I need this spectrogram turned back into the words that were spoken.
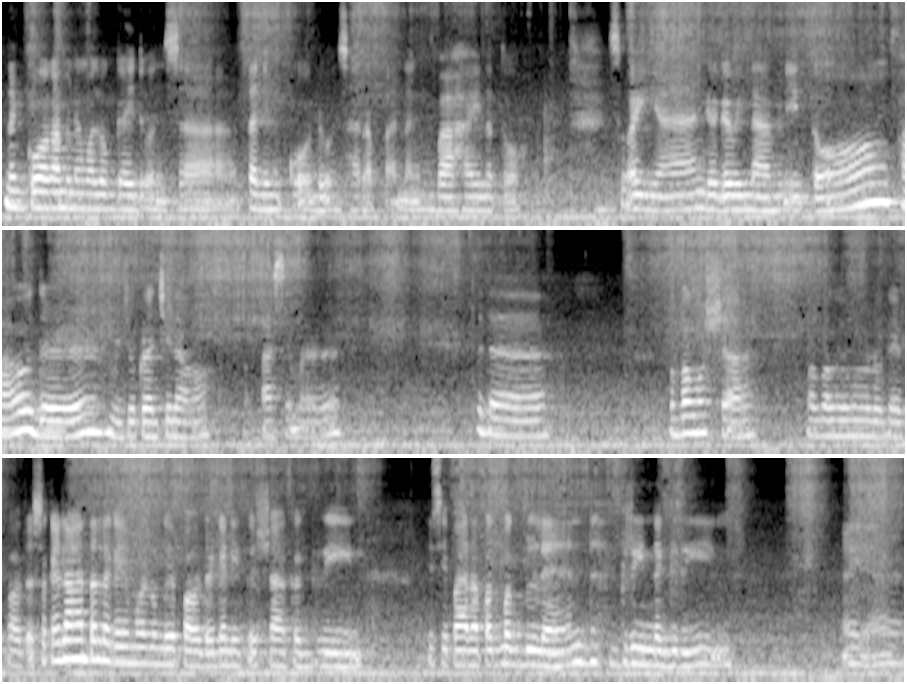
nagkuha kami ng malunggay doon sa tanim ko, doon sa harapan ng bahay na to. So, ayan, gagawin namin itong powder. Medyo crunchy lang, oh. Asimmer. Tada! Mabango siya. Mabango yung malunggay powder. So, kailangan talaga yung malunggay powder. Ganito siya, ka-green. Kasi para pag mag-blend, green na green. Ayan.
